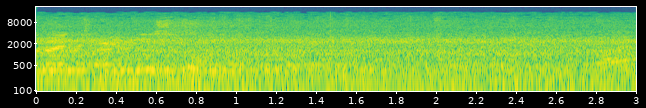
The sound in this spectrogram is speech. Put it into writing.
then I turn this way. Right?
